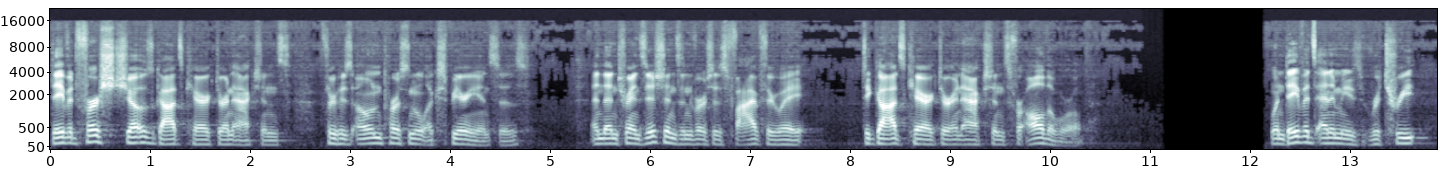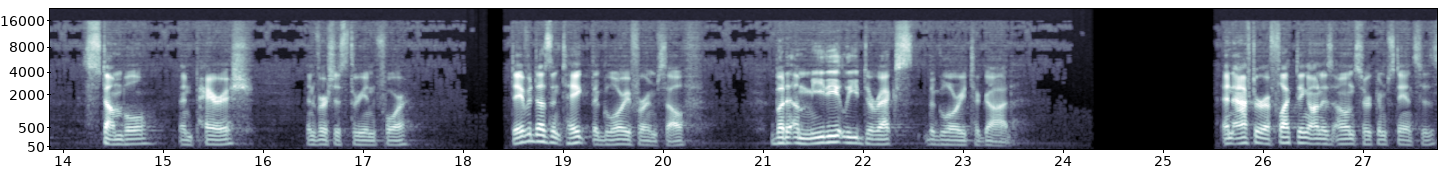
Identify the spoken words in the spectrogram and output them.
David first shows God's character and actions through his own personal experiences, and then transitions in verses 5 through 8 to God's character and actions for all the world. When David's enemies retreat, stumble, and perish in verses 3 and 4, David doesn't take the glory for himself, but immediately directs the glory to God. And after reflecting on his own circumstances,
